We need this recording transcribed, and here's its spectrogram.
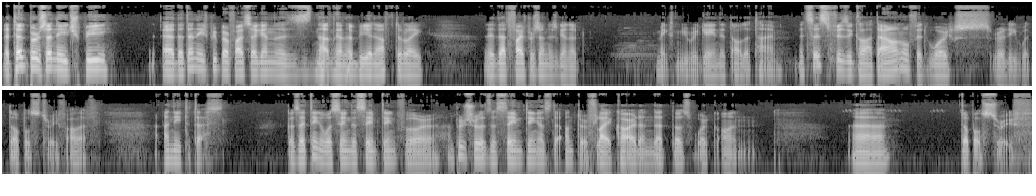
the ten percent HP, uh, the ten HP per five second is not gonna be enough to like. That five percent is gonna makes me regain it all the time. It says physical attack. I don't know if it works really with double strafe. I'll have, I need to test. Because I think it was saying the same thing for. I'm pretty sure it's the same thing as the Hunter Fly card, and that does work on uh, double strafe.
